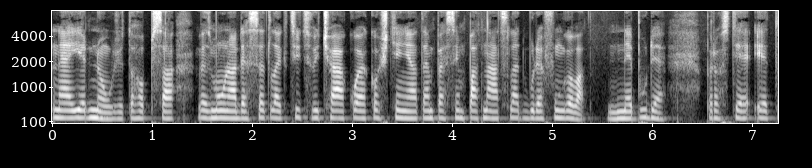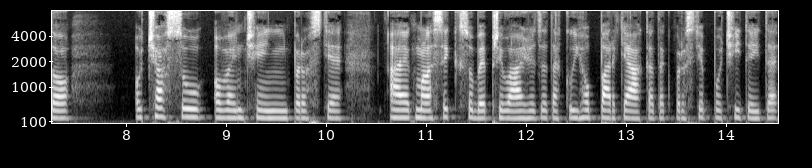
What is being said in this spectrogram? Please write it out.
ne jednou, že toho psa vezmou na 10 lekcí cvičáku jako štěně a ten pes jim 15 let bude fungovat. Nebude. Prostě je to o času, o venčení, prostě a jakmile si k sobě přivážete takovýho parťáka, tak prostě počítejte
